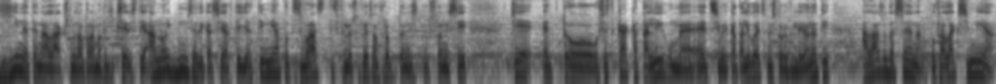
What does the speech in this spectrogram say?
γίνεται να αλλάξουμε τα πράγματα και ξέρεις τι, αν όλοι μπούμε στη διαδικασία αυτή, γιατί μία από τις βάσεις της φιλοσοφίας του ανθρώπου στο νησί και ε, το, ουσιαστικά καταλήγουμε έτσι, καταλήγω έτσι μες στο βιβλίο είναι ότι αλλάζοντας έναν που θα αλλάξει μία,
